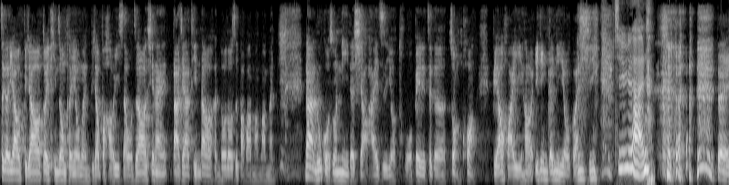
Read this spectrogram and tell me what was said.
这个要比较对听众朋友们比较不好意思啊，我知道现在大家听到很多都是爸爸妈妈们。那如果说你的小孩子有驼背的这个状况，不要怀疑哈，一定跟你有关系。居然，对，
